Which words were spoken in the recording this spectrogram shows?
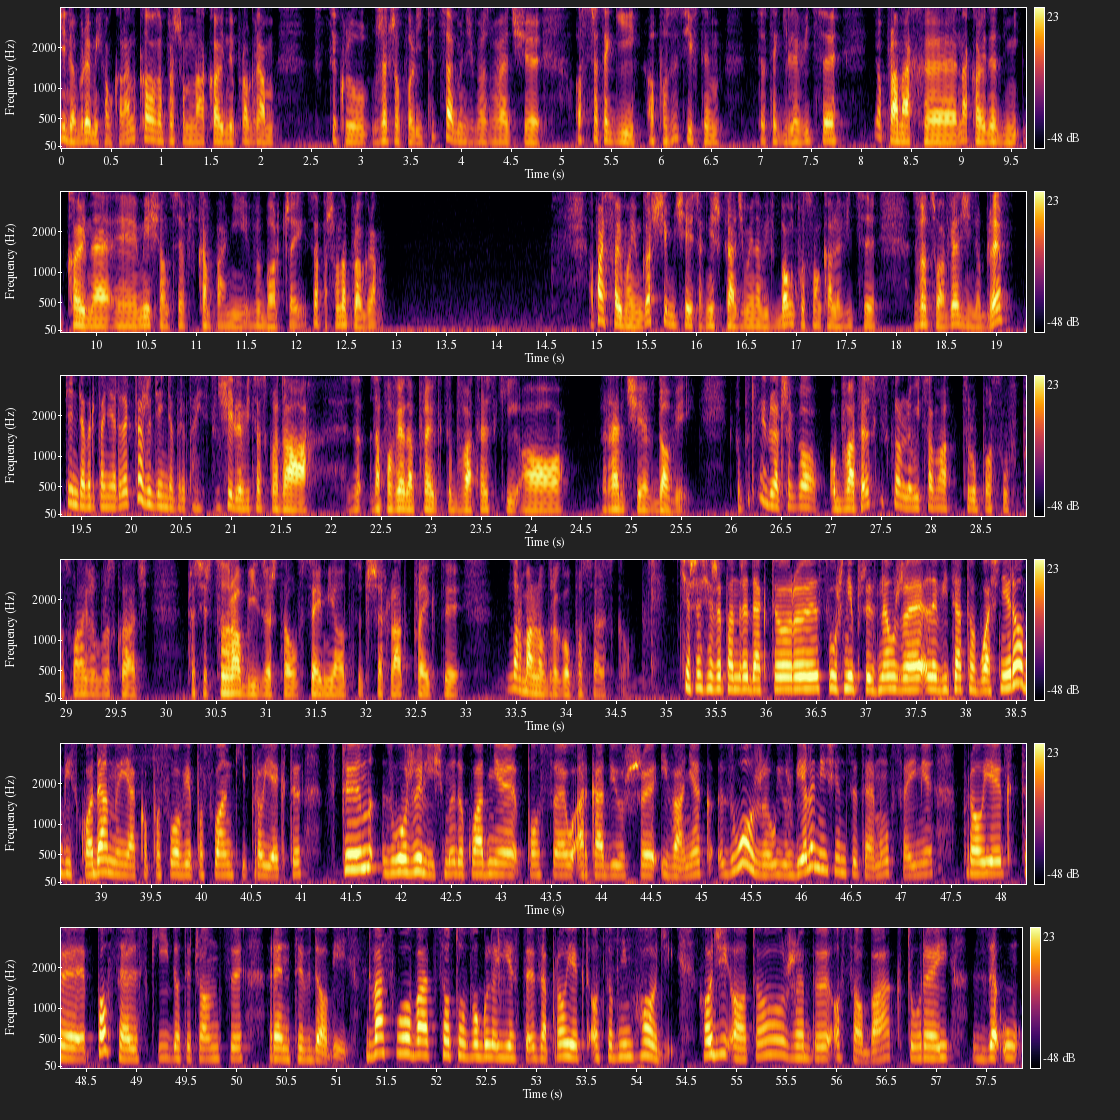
Dzień dobry, Michał Kolanko. Zapraszam na kolejny program z cyklu Rzecz o Polityce. Będziemy rozmawiać e, o strategii opozycji, w tym strategii lewicy i o planach e, na kolejne, dni, kolejne e, miesiące w kampanii wyborczej. Zapraszam na program. A Państwa i moim gościem dzisiaj jest Agnieszka Dziemianowicz-Bąk, posłanka Lewicy z Wrocławia. Dzień dobry. Dzień dobry Panie redaktorze, dzień dobry Państwu. Dzisiaj Lewica składa, zapowiada projekt obywatelski o rencie wdowiej. Tylko pytanie, dlaczego obywatelski, skoro Lewica ma tylu posłów, posłanek, że może składać przecież, co robi zresztą w Sejmie od trzech lat, projekty normalną drogą poselską. Cieszę się, że pan redaktor słusznie przyznał, że Lewica to właśnie robi. Składamy jako posłowie, posłanki projekty. W tym złożyliśmy, dokładnie poseł Arkadiusz Iwaniak złożył już wiele miesięcy temu w Sejmie projekt poselski dotyczący renty wdowiej. Dwa słowa, co to w ogóle jest za projekt, o co w nim chodzi. Chodzi o to, żeby osoba, której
